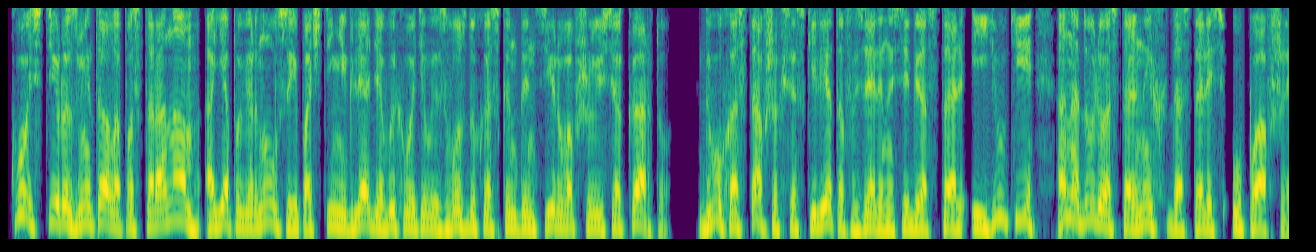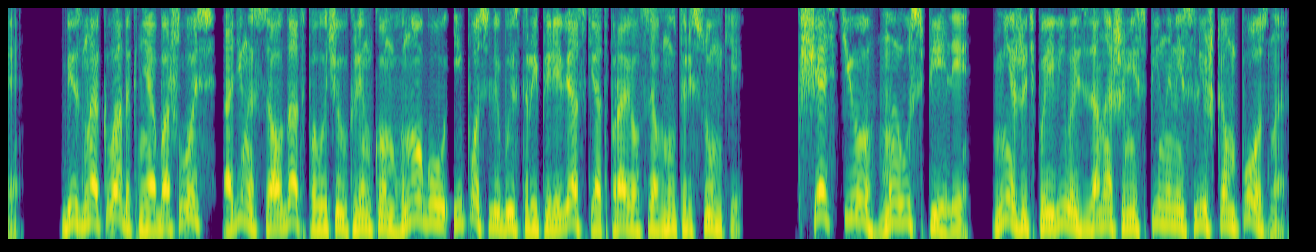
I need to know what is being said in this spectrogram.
Кости разметало по сторонам, а я повернулся и почти не глядя выхватил из воздуха сконденсировавшуюся карту. Двух оставшихся скелетов взяли на себя сталь и юки, а на долю остальных достались упавшие. Без накладок не обошлось, один из солдат получил клинком в ногу и после быстрой перевязки отправился внутрь сумки. К счастью, мы успели. Нежить появилась за нашими спинами слишком поздно.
